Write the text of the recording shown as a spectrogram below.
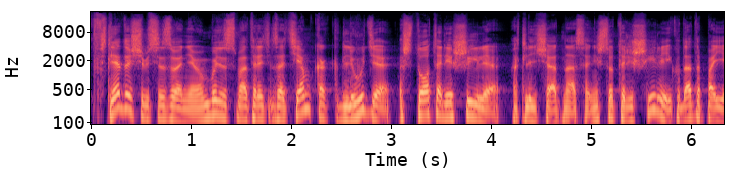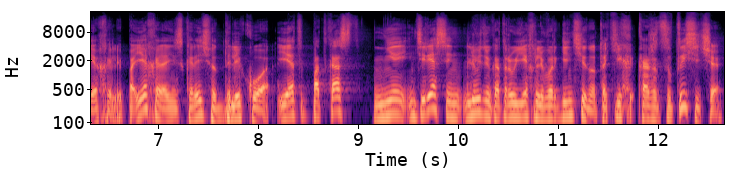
В следующем сезоне мы будем смотреть за тем, как люди что-то решили, в отличие от нас. Они что-то решили и куда-то поехали. Поехали они, скорее всего, далеко. И этот подкаст не интересен людям, которые уехали в Аргентину. Таких, кажется, тысяча,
